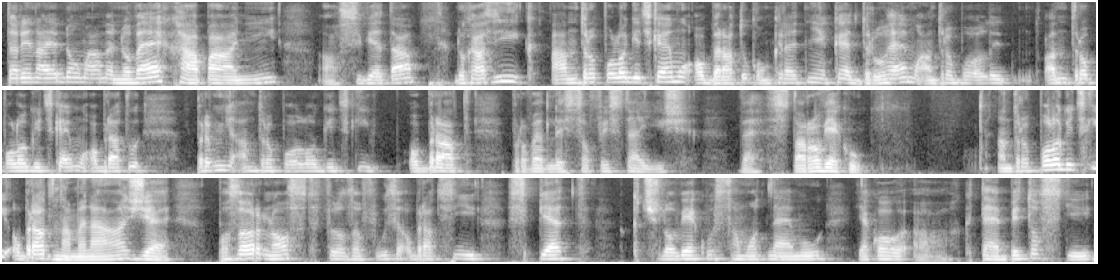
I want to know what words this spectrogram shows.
tady najednou máme nové chápání světa, dochází k antropologickému obratu, konkrétně ke druhému antropologickému obratu. První antropologický obrat provedli sofisté již ve starověku. Antropologický obrat znamená, že pozornost filozofů se obrací zpět k člověku samotnému, jako k té bytosti,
